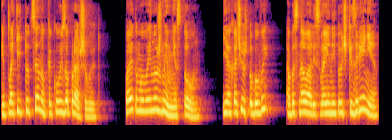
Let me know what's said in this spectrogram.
и платить ту цену, какую запрашивают. Поэтому вы и нужны мне, Стоун. Я хочу, чтобы вы обосновали с военной точки зрения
